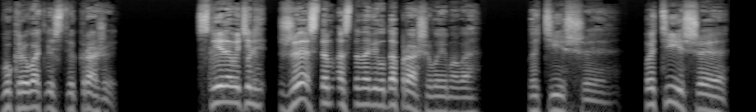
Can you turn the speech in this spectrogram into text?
в укрывательстве кражи. Следователь жестом остановил допрашиваемого. «Потише, потише.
